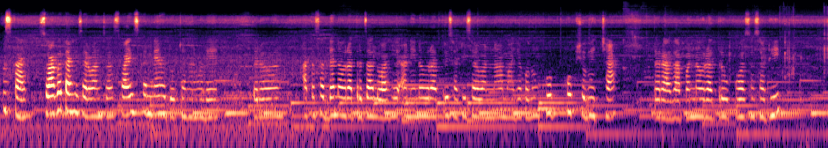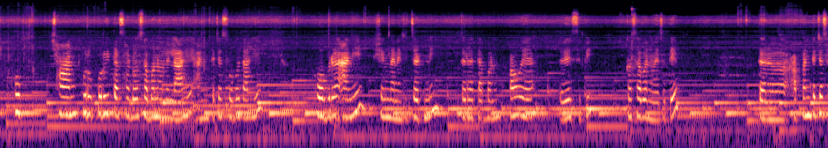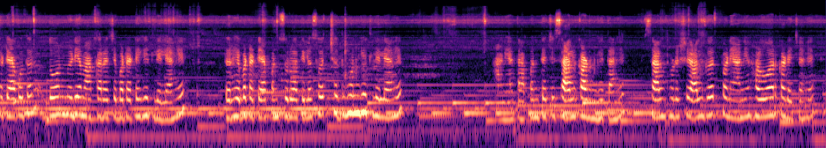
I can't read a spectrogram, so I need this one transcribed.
नमस्कार. स्वागत आहे सर्वांचं. स्वाईस कन्या यूट्यूब चॅनलमध्ये तर आता सध्या नवरात्र चालू आहे आणि नवरात्रीसाठी सर्वांना माझ्याकडून खूप खूप शुभेच्छा. तर आज आपण नवरात्र उपवासासाठी खूप छान कुरकुरीत असा डोसा बनवलेला आहे आणि त्याच्यासोबत आहे खोबरं आणि शेंगदाण्याची चटणी. तर आता आपण पाहूया रेसिपी कसा बनवायचं ते. तर आपण त्याच्यासाठी अगोदर दोन मिडियम आकाराचे बटाटे घेतलेले आहेत. तर हे बटाटे आपण सुरुवातीला स्वच्छ धुवून घेतलेले आहेत. आणि आता आपण त्याचे साल काढून घेत आहेत. साल थोडेसे अलगदपणे आणि हळूवार काढायचे आहेत.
